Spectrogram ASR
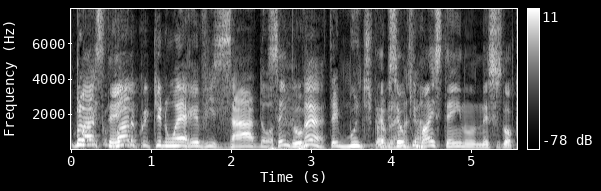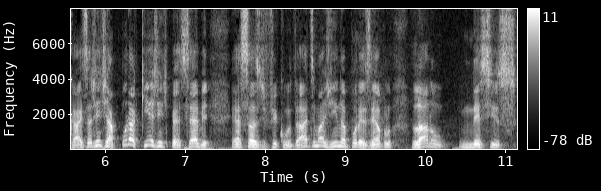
barco, barco, que não é revisado. Sem dúvida. Né? Tem muitos Deve problemas. ser o que né? mais tem no, nesses locais. A gente já, por aqui a gente percebe essas dificuldades. Imagina, por exemplo, lá no, nesses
